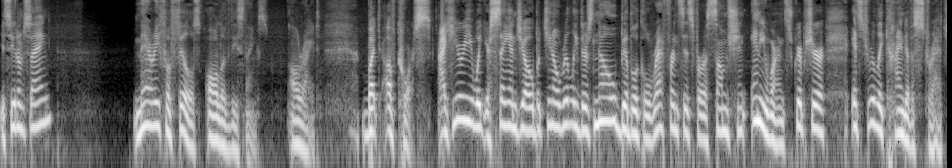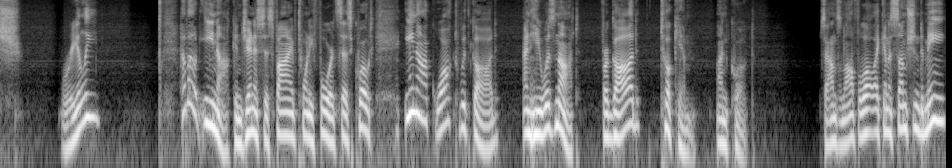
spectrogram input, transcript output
You see what I'm saying? Mary fulfills all of these things. All right. But of course, I hear you what you're saying, Joe, but you know, really, there's no biblical references for assumption anywhere in Scripture. It's really kind of a stretch. Really? How about Enoch in Genesis 5:24? It says, quote, Enoch walked with God, and he was not, for God took him. Unquote. Sounds an awful lot like an assumption to me.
